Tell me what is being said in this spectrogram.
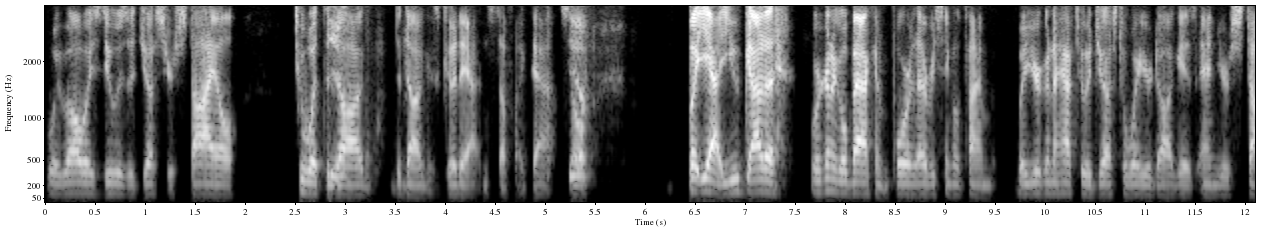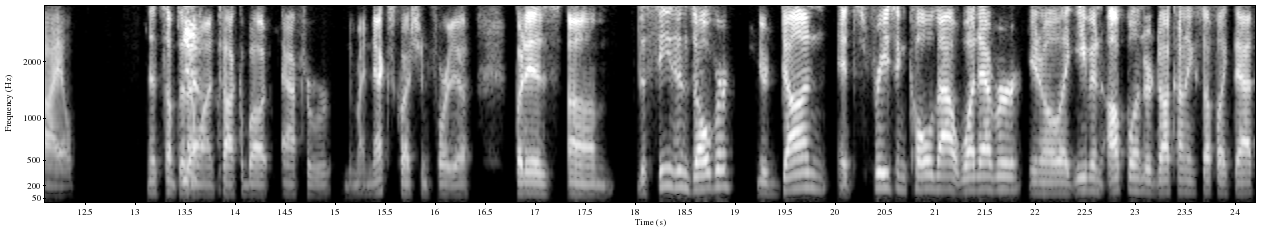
what we always do is adjust your style to what the dog the dog is good at and stuff like that. So, but yeah, you gotta. We're gonna go back and forth every single time, but you're gonna have to adjust to where your dog is and your style. That's something yeah. I want to talk about after my next question for you. But is um, the season's over? You're done. It's freezing cold out. Whatever you know, like even upland or duck hunting stuff like that.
